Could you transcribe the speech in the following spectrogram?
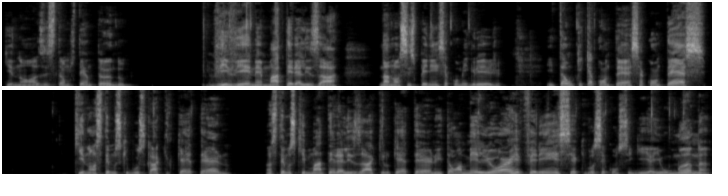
que nós estamos tentando viver, né, materializar na nossa experiência como igreja. Então, o que, que acontece? Acontece que nós temos que buscar aquilo que é eterno. Nós temos que materializar aquilo que é eterno. Então, a melhor referência que você conseguir aí, humana,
